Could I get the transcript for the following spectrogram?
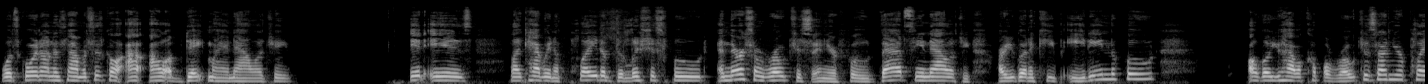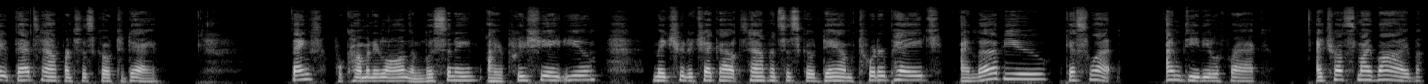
what's going on in San Francisco. I'll, I'll update my analogy. It is like having a plate of delicious food and there are some roaches in your food. That's the analogy. Are you going to keep eating the food? Although you have a couple roaches on your plate, that's San Francisco today. Thanks for coming along and listening. I appreciate you. Make sure to check out San Francisco Dam Twitter page. I love you. Guess what? I'm Dee Dee LaFrac. I trust my vibe.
